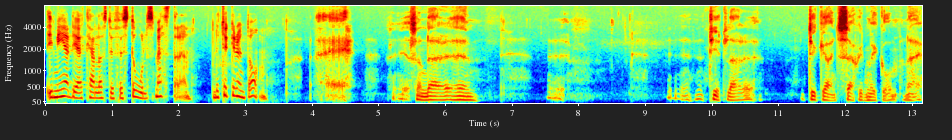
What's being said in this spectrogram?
i media kallas du för stolsmästaren. Det tycker du inte om. Sån där eh, eh, titlar eh, tycker jag inte särskilt mycket om. Nej,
